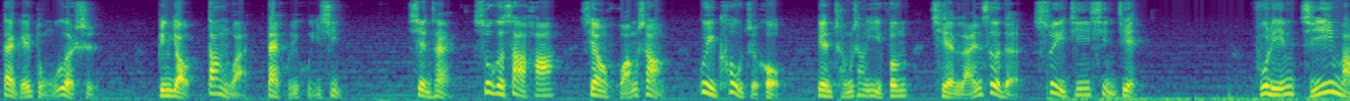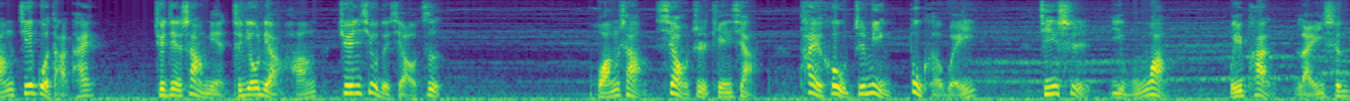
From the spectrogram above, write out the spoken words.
带给董鄂氏，并要当晚带回回信。现在苏克萨哈向皇上跪叩之后，便呈上一封浅蓝色的碎金信件。福临急忙接过，打开。却见上面只有两行娟秀的小字：“皇上孝治天下，太后之命不可违，今世已无望，唯盼来生。”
